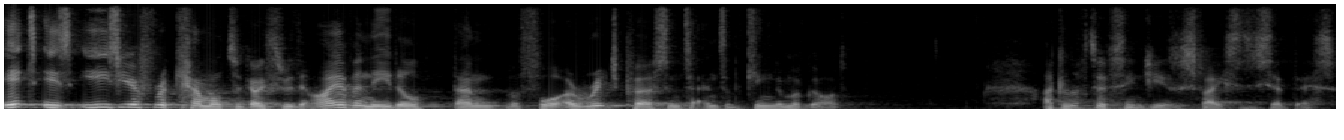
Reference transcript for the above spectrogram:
It is easier for a camel to go through the eye of a needle than for a rich person to enter the kingdom of God. I'd love to have seen Jesus' face as he said this.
